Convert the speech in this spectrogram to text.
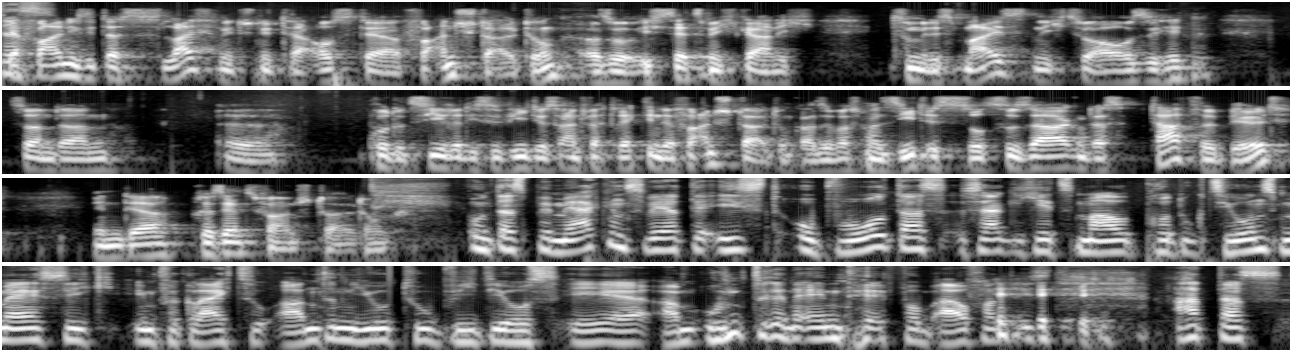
Genau. ja, vor allen Dingen sind das Live-Mitschnitte aus der Veranstaltung. Also ich setze mich gar nicht, zumindest meist nicht zu Hause hin, sondern äh, produziere diese Videos einfach direkt in der Veranstaltung. Also was man sieht, ist sozusagen das Tafelbild in der Präsenzveranstaltung. Und das Bemerkenswerte ist, obwohl das, sage ich jetzt mal, produktionsmäßig im Vergleich zu anderen YouTube-Videos eher am unteren Ende vom Aufwand ist, hat das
